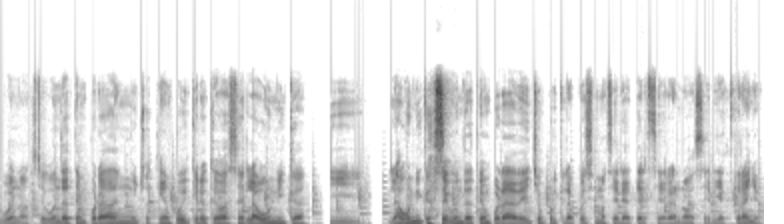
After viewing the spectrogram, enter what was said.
Bueno, segunda temporada en mucho tiempo y creo que va a ser la única y la única segunda temporada de hecho porque la próxima sería tercera, ¿no? Sería extraño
